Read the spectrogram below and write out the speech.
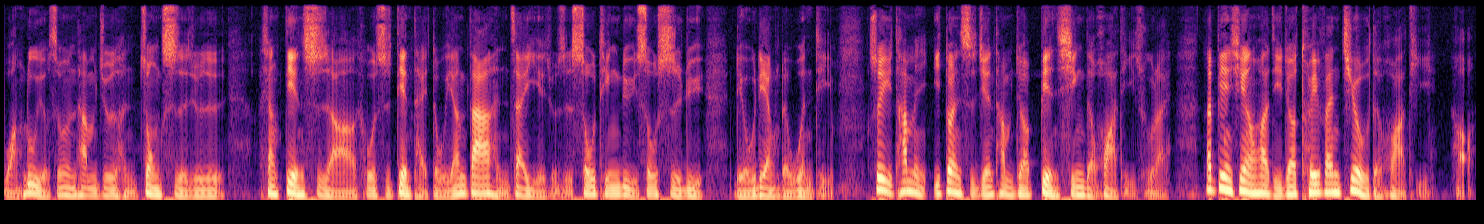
网络有时候他们就是很重视的，就是像电视啊或是电台都一样，大家很在意的就是收听率、收视率、流量的问题，所以他们一段时间他们就要变新的话题出来。那变新的话题就要推翻旧的话题。好，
